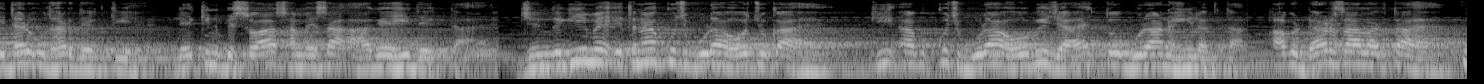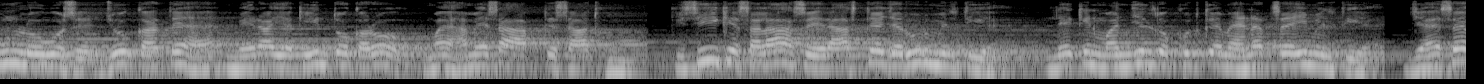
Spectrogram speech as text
इधर उधर देखती है, लेकिन विश्वास हमेशा आगे ही देखता है। ज़िंदगी में इतना कुछ बुरा हो चुका है कि अब कुछ बुरा हो भी जाए तो बुरा नहीं लगता। अब डर सा लगता है उन लोगों से जो कहते हैं, मेरा यकीन तो करो, मैं हमेशा आपके साथ हूँ। किसी के सलाह से रास्ते ज़रूर मिलती है, लेकिन मंजिल तो खुद के मेहनत से ही मिलती है। जैसे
